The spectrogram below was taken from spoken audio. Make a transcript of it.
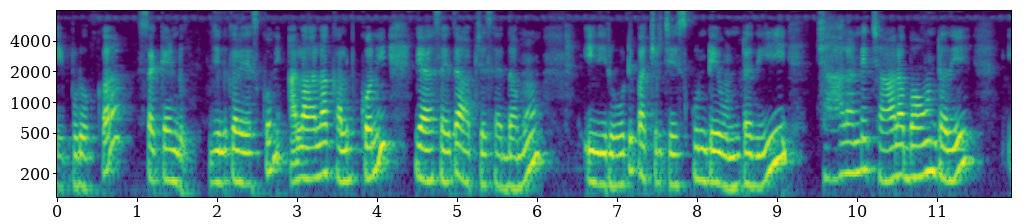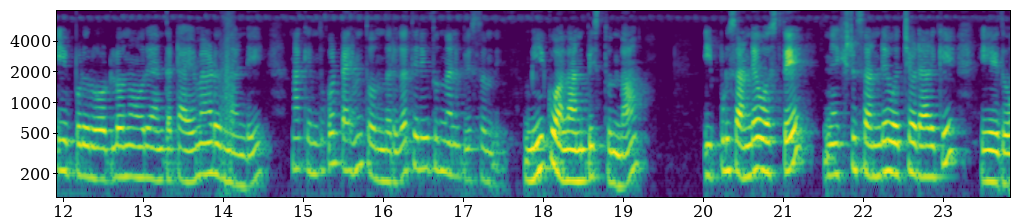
ఇప్పుడు ఒక సెకండ్ జీలకర్ర వేసుకొని అలా అలా కలుపుకొని గ్యాస్ అయితే ఆఫ్ చేసేద్దాము. ఇది రోటి పచ్చడి చేసుకుంటే ఉంటుంది. చాలా అంటే చాలా బాగుంటుంది ఇప్పుడు రోడ్లో నూరే అంత టైం యాడ్ ఉందండి. నాకు ఎందుకో టైం తొందరగా తిరుగుతుంది అనిపిస్తుంది మీకు అలా అనిపిస్తుందా? ఇప్పుడు సండే వస్తే నెక్స్ట్ సండే వచ్చేటానికి ఏదో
